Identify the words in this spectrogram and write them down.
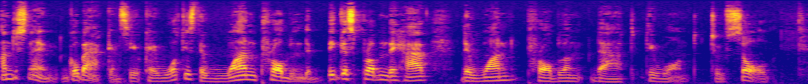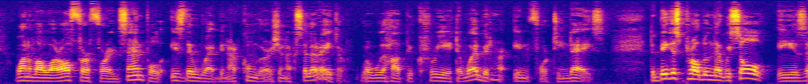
understand, go back and see, okay, what is the one problem, the biggest problem they have, the one problem that they want to solve. One of our offer, for example, is the Webinar Conversion Accelerator, where we'll help you create a webinar in 14 days. The biggest problem that we solve is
